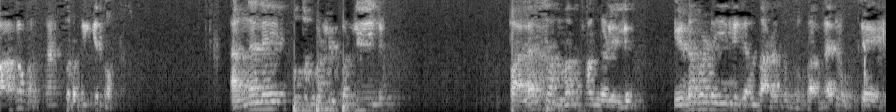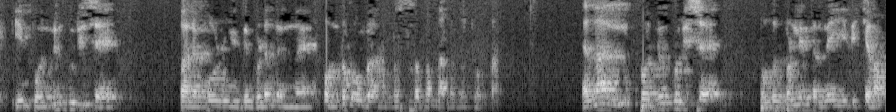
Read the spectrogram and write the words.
ഭാഗമാക്കാൻ ശ്രമിക്കുന്നുണ്ട് അങ്ങനെ പുതുപ്പള്ളി പള്ളിയിലും പല സന്ദർഭങ്ങളിലും ഇടപെടലുകൾ നടക്കുന്നുണ്ട്. അന്നേരമൊക്കെ ഈ പൊന്നും കുരിശെ പലപ്പോഴും ഇതിവിടെ നിന്ന് കൊണ്ടുപോകാനുള്ള ശ്രമം നടന്നിട്ടുണ്ട്. എന്നാൽ പൊന്നും കുരിശ് പുതുപ്പള്ളി തന്നെ ഇരിക്കണം.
